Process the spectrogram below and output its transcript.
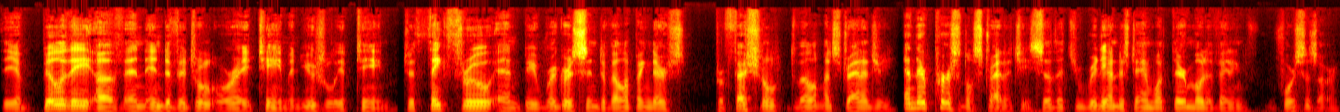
the ability of an individual or a team, and usually a team, to think through and be rigorous in developing their professional development strategy and their personal strategy so that you really understand what their motivating forces are.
